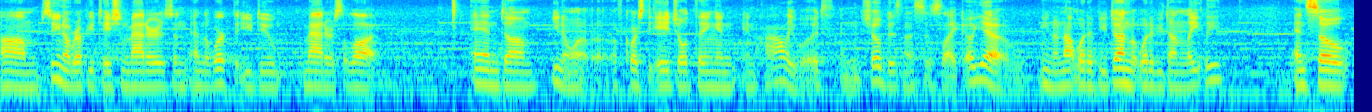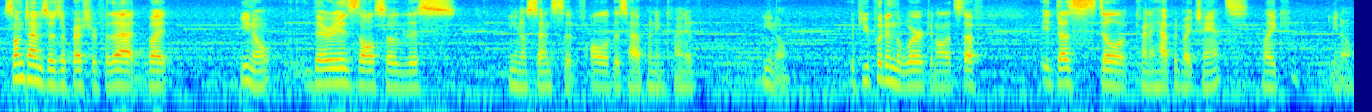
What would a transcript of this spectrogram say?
um, so you know reputation matters and, and the work that you do matters a lot and um, you know, uh, of course, the age-old thing in, in Hollywood and show business is like, oh yeah, you know, not what have you done, but what have you done lately? And so sometimes there's a pressure for that, but you know, there is also this, you know, sense of all of this happening kind of, you know, if you put in the work and all that stuff, it does still kind of happen by chance. Like, you know,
